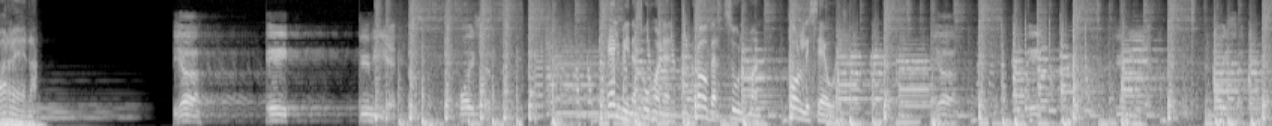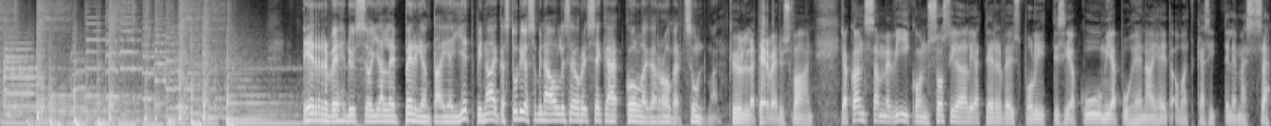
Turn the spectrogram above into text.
Areena. Ja ei tyhjiä poissa. Helmiina Suhonen, Robert Sulman, Polli Seuri. Ja Tervehdys, se on jälleen perjantai ja Jetpin aika. Studiossa minä Olli Seuri sekä kollega Robert Sundman. Kyllä, tervehdys vaan. Ja kanssamme viikon sosiaali- ja terveyspoliittisia kuumia puheenaiheita ovat käsittelemässä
